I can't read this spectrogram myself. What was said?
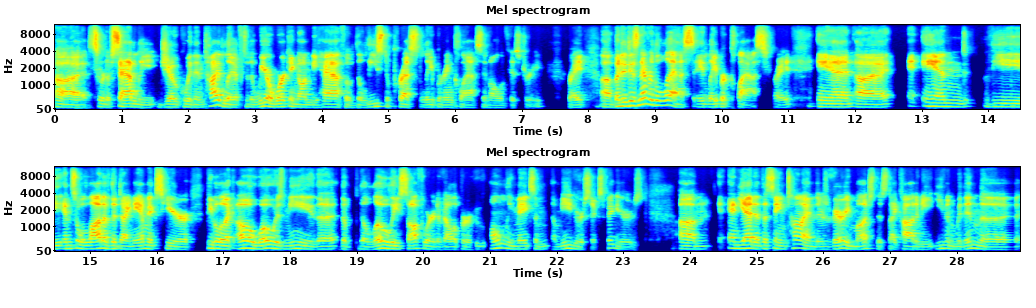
uh, sort of sadly joke within Tidelift that we are working on behalf of the least oppressed laboring class in all of history, right? Uh, but it is nevertheless a labor class, right? And uh, and the and so a lot of the dynamics here, people are like, oh, woe is me, the the the lowly software developer who only makes a, a meager six figures. Um, and yet at the same time, there's very much this dichotomy, even within the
